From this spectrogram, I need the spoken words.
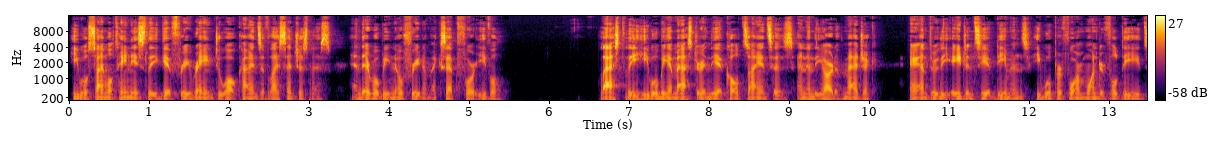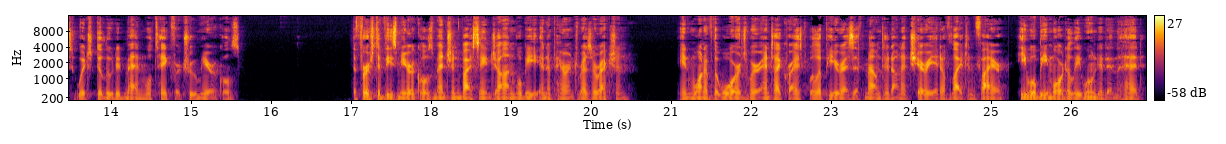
he will simultaneously give free rein to all kinds of licentiousness, and there will be no freedom except for evil. Lastly, he will be a master in the occult sciences and in the art of magic, and through the agency of demons, he will perform wonderful deeds which deluded men will take for true miracles. The first of these miracles mentioned by St. John will be an apparent resurrection, in one of the wars where Antichrist will appear as if mounted on a chariot of light and fire, he will be mortally wounded in the head.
